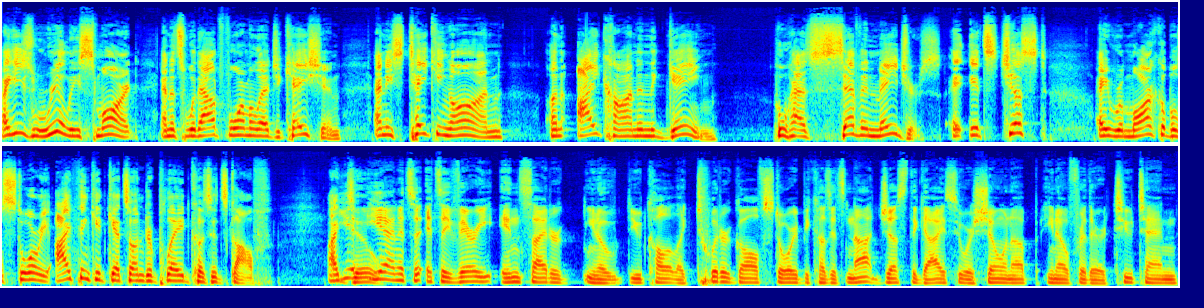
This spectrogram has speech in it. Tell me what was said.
Like he's really smart, and it's without formal education, and he's taking on an icon in the game who has seven majors. It's just a remarkable story. I think it gets underplayed because it's golf. I Yeah, do. yeah, and it's a it's a very insider, you know, you'd call it like Twitter golf story because it's not just the guys who are showing up, you know, for their two ten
